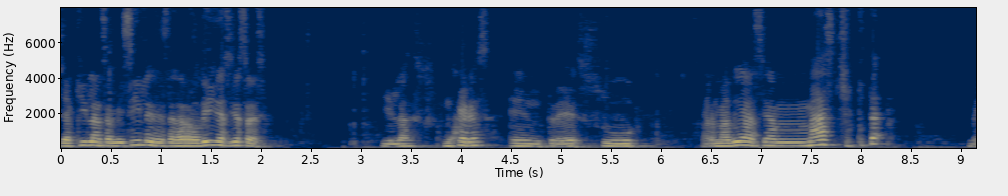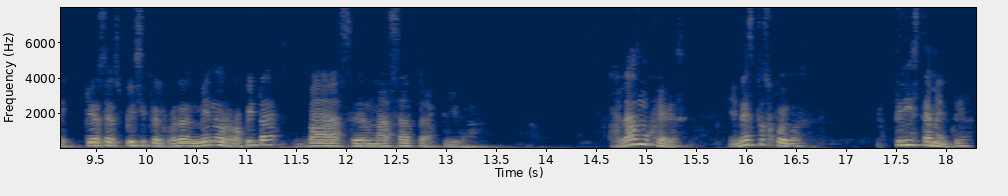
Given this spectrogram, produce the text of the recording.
y aquí lanza misiles desde las rodillas y ya sabes. Y las mujeres, entre su armadura sea más chiquita, me quiero ser explícito el comentario, menos ropita, va a ser más atractivo. A las mujeres, en estos juegos, tristemente,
